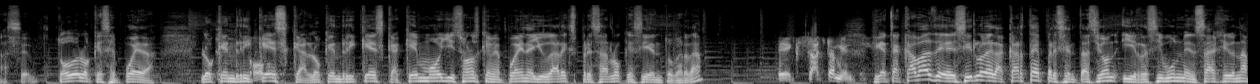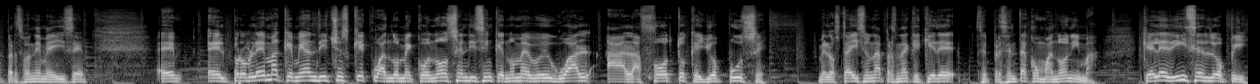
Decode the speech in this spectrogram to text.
hacer todo lo que se pueda. Lo que enriquezca, lo que enriquezca. ¿Qué emojis son los que me pueden ayudar a expresar lo que siento, verdad? Exactamente. Fíjate, acabas de decir lo de la carta de presentación y recibo un mensaje de una persona y me dice, eh, el problema que me han dicho es que cuando me conocen dicen que no me veo igual a la foto que yo puse. Me lo está diciendo una persona que quiere, se presenta como anónima. ¿Qué le dices, Leopi?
